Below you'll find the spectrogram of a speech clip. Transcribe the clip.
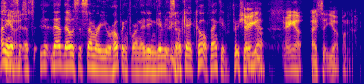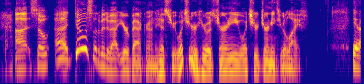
I think that's, that's, that that was the summary you were hoping for, and I didn't give you. So okay, cool. Thank you. Appreciate. There you go. There you go. I set you up on that. Uh, so uh, tell us a little bit about your background history. What's your hero's journey? What's your journey through life? You know,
